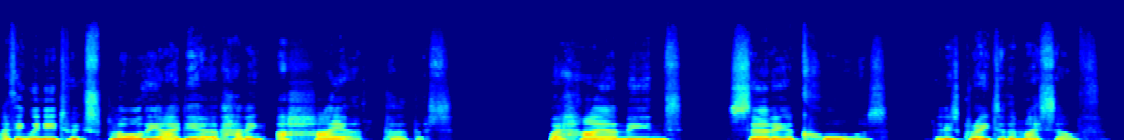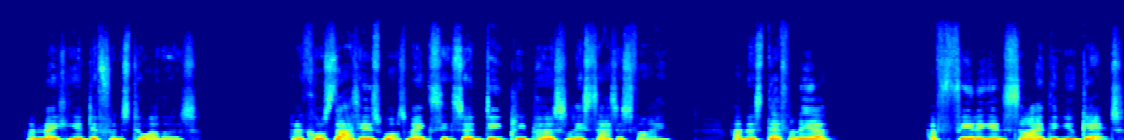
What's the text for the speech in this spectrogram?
I think we need to explore the idea of having a higher purpose, where higher means serving a cause that is greater than myself and making a difference to others. And of course, that is what makes it so deeply personally satisfying. And there's definitely a, a feeling inside that you get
